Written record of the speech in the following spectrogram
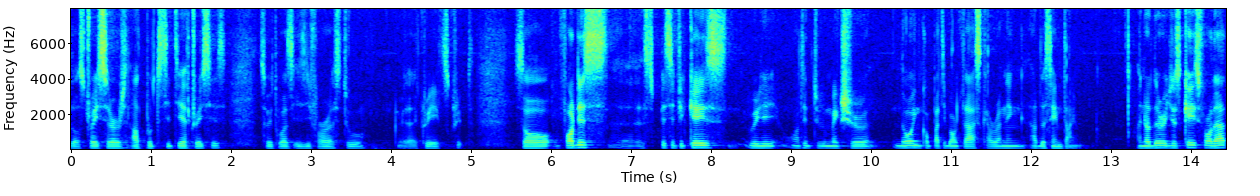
those tracers output CTF traces, so it was easy for us to uh, create script. So for this uh, specific case, we wanted to make sure no incompatible tasks are running at the same time. Another use case for that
